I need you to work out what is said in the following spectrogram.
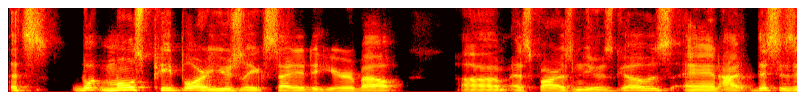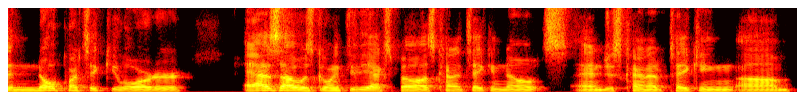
that's what most people are usually excited to hear about um, as far as news goes. And I this is in no particular order. As I was going through the expo, I was kind of taking notes and just kind of taking um,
